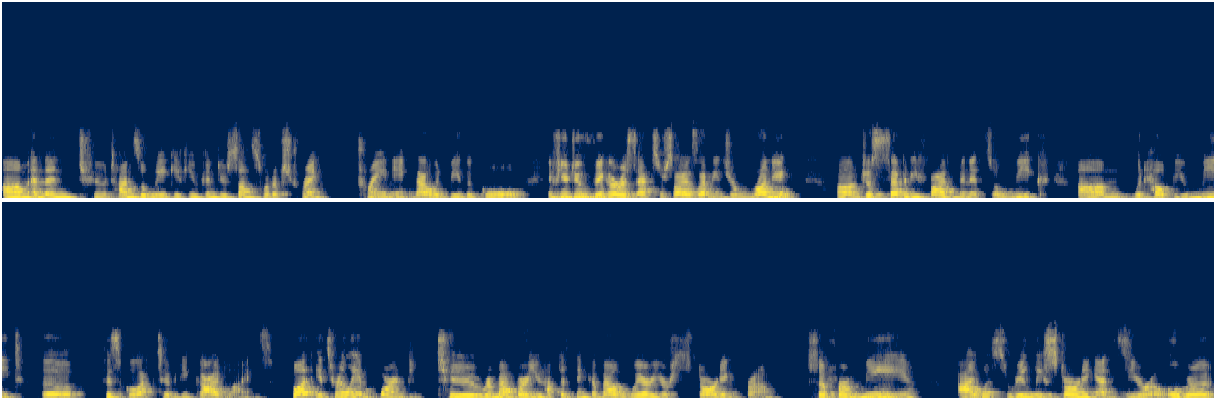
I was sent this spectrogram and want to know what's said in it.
um, and then two times a week, if you can do some sort of strength training, that would be the goal. If you do vigorous exercise, that means you're running. Um, just 75 minutes a week um, would help you meet the physical activity guidelines. But it's really important to remember you have to think about where you're starting from. So for me, I was really starting at zero. Over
